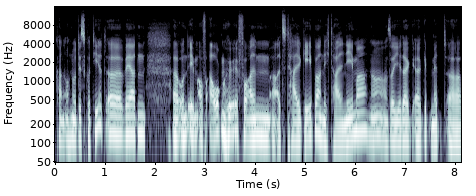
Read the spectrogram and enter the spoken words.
kann auch nur diskutiert werden und und eben auf Augenhöhe vor allem als Teilgeber, nicht Teilnehmer. Ne? Also jeder äh, gibt mit, äh,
